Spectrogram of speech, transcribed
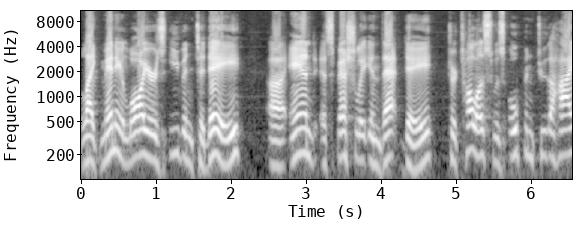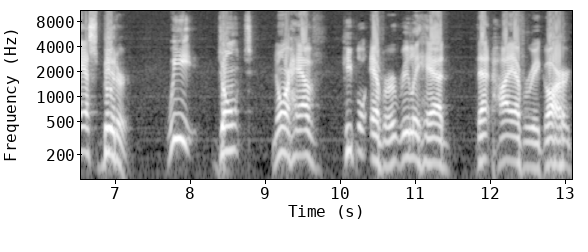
Like many lawyers even today, uh, and especially in that day, Tertullus was open to the highest bidder. We don't, nor have people ever really had that high of a regard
